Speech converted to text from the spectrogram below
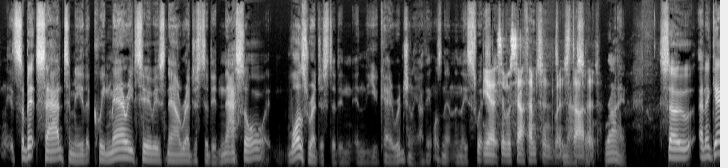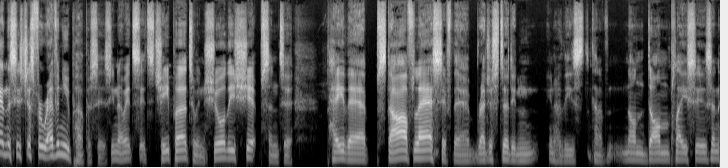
it's a bit sad to me that Queen Mary 2 is now registered in Nassau. Was registered in, in the UK originally, I think, wasn't it? And then they switched Yes, it it was Southampton when it started. Right. So, and again, this is just for revenue purposes. You know, it's it's cheaper to insure these ships and to pay their staff less if they're registered in you know these kind of non-dom places and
